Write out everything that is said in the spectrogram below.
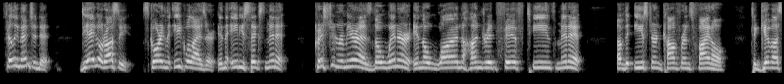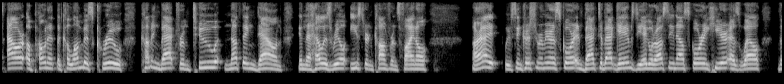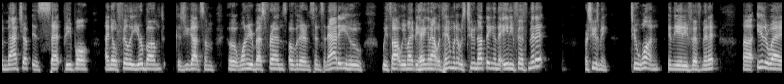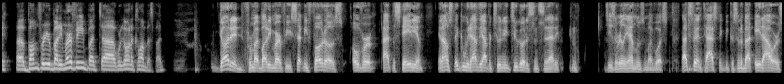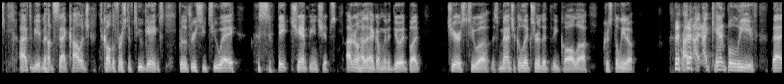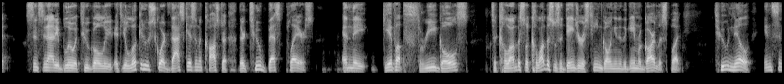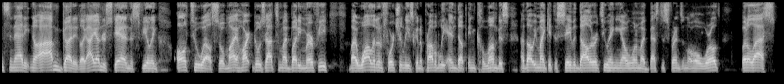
Philly mentioned it. Diego Rossi scoring the equalizer in the 86th minute. Christian Ramirez, the winner in the 115th minute of the Eastern Conference final to give us our opponent, the Columbus Crew, coming back from 2 nothing down in the Hell is Real Eastern Conference final. All right, we've seen Christian Ramirez score in back to back games. Diego Rossi now scoring here as well. The matchup is set, people. I know Philly, you're bummed because you got some uh, one of your best friends over there in Cincinnati who we thought we might be hanging out with him when it was 2 nothing in the 85th minute or excuse me, 2 1 in the 85th minute. Uh, either way, uh, bum for your buddy Murphy, but uh, we're going to Columbus, bud. Gutted for my buddy Murphy. He sent me photos over at the stadium, and I was thinking we'd have the opportunity to go to Cincinnati. Geez, I really am losing my voice. That's fantastic because in about eight hours, I have to be at Mount SAC College to call the first of two games for the 3C2A state championships. I don't know how the heck I'm going to do it, but cheers to uh, this magic elixir that they call uh, Cristalino. I, I, I, can't believe that Cincinnati blew a two goal lead. If you look at who scored, Vazquez and Acosta, they're two best players, and they give up three goals to Columbus. Look, Columbus was a dangerous team going into the game regardless, but 2 0 in Cincinnati. No, I, I'm gutted. Like, I understand this feeling all too well. So my heart goes out to my buddy Murphy my wallet, unfortunately, is going to probably end up in Columbus. I thought we might get to save a dollar or two hanging out with one of my bestest friends in the whole world. But alas,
